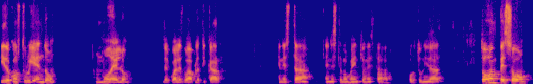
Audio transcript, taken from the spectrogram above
he ido construyendo un modelo del cual les voy a platicar en esta, en este momento, en esta oportunidad. Todo empezó,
